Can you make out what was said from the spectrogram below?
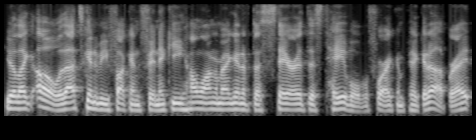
You're like, "Oh, that's gonna be fucking finicky. How long am I gonna have to stare at this table before I can pick it up?" Right?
